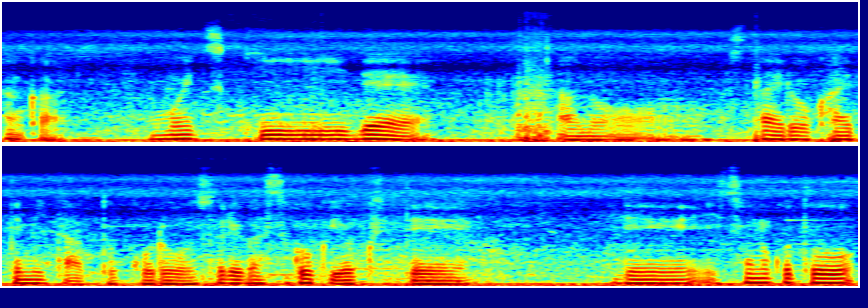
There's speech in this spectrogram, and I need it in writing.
なんか思いつきであのスタイルを変えてみたところそれがすごく良くてでいっそのこと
